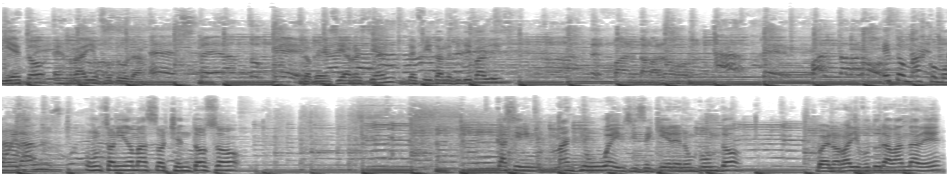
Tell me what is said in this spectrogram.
Y esto es Radio Futura. Lo que decía recién de Fito and the Fittipaldi. Esto más como verán, un sonido más ochentoso. Casi más New Wave, si se quiere, en un punto. Bueno, Radio Futura, banda de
